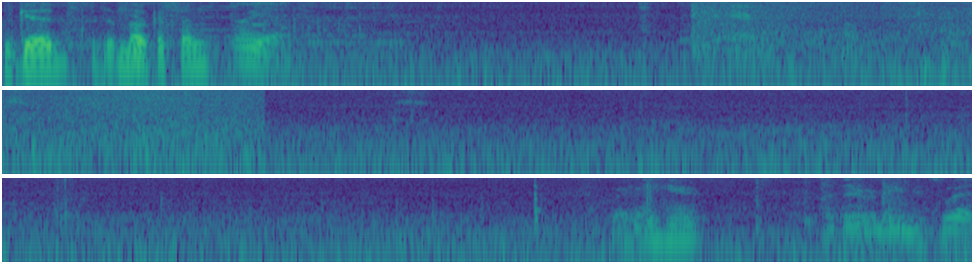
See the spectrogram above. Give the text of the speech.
You good? Is it Yep. focusing? Oh yeah. Right in here. But they were making me sweat.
